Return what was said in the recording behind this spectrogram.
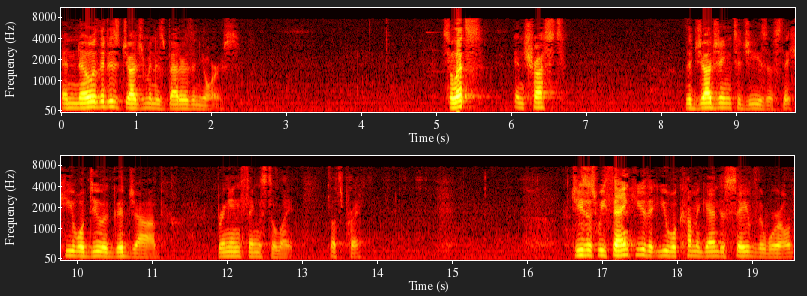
and know that his judgment is better than yours. So let's entrust the judging to Jesus, that he will do a good job bringing things to light. Let's pray. Jesus, we thank you that you will come again to save the world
